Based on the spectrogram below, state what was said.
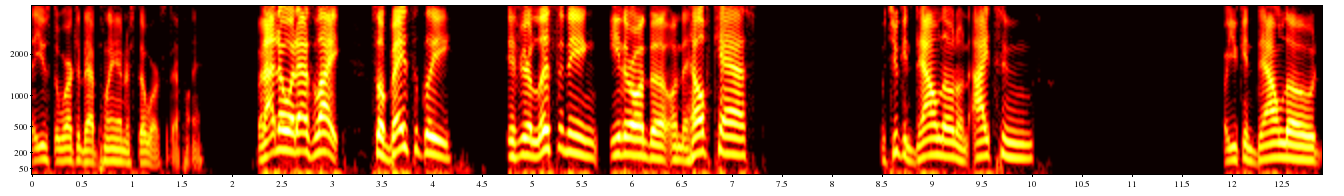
that used to work at that plan or still works at that plan. But I know what that's like. So basically, if you're listening either on the on the Healthcast, which you can download on iTunes, or you can download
